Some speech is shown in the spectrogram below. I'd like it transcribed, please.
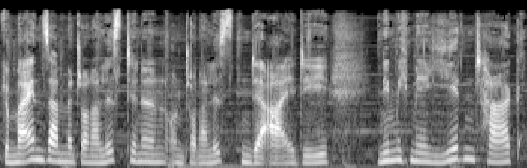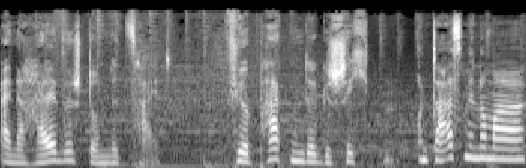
Gemeinsam mit Journalistinnen und Journalisten der ARD nehme ich mir jeden Tag eine halbe Stunde Zeit. Für packende Geschichten. Und da ist mir nochmal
